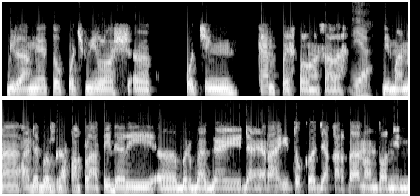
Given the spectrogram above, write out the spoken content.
bilangnya tuh coach Milos eh, coaching camp ya kalau nggak salah Iya. di mana ada beberapa pelatih dari eh, berbagai daerah itu ke Jakarta nontonin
